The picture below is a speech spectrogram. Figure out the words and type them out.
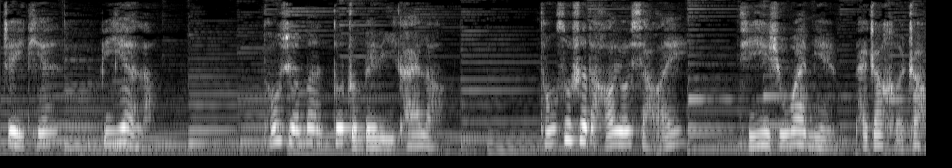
这一天毕业了，同学们都准备离开了。同宿舍的好友小 A 提议去外面拍张合照，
